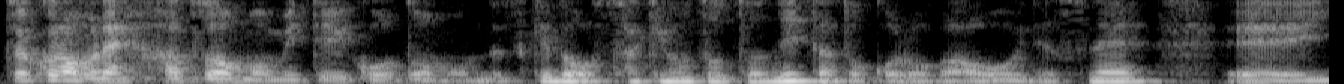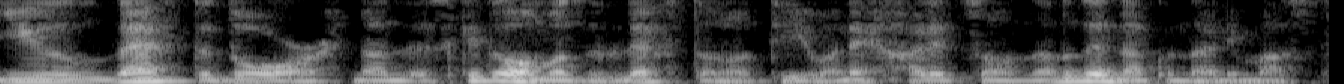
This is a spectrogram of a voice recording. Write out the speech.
じゃあ、これもね、発音も見ていこうと思うんですけど、先ほどと似たところが多いですね。えー、you left the door なんですけど、まず left の t はね、破裂音なのでなくなります。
